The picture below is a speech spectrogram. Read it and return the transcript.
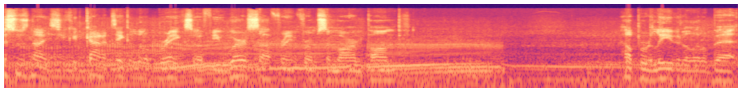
This was nice. You could kind of take a little break. So if you were suffering from some arm pump, help relieve it a little bit.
